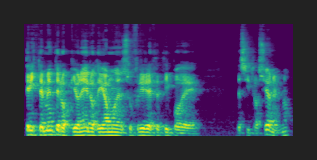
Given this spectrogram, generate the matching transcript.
tristemente los pioneros, digamos, en sufrir este tipo de, situaciones, ¿no?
